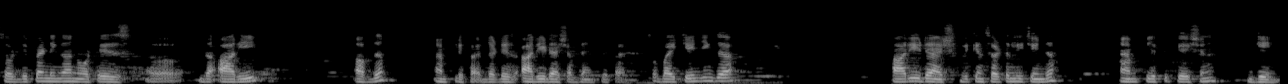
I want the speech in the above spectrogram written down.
So depending on what is uh, the RE of the amplifier that is RE dash of the amplifier. So by changing the RE dash we can certainly change the amplification gain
